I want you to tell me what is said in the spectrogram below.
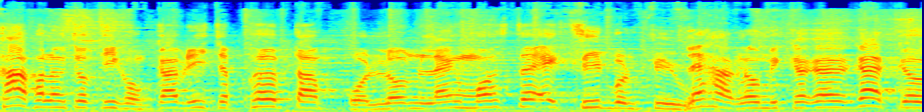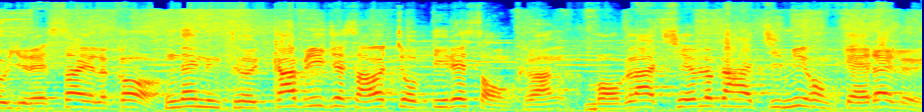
ค่าพลังโจมตีของการ์ดนี้จะเพิ่มตามผลลมแรงมอนสเตอร์เอ็กซีบนฟิลและหากเรามีกากากาเกิลอยู่ในไส้แล้วก็ในหนึ่งเทิร์นการ์ดนี้จะสามารถโจมตีได้ 2 ครั้ง บอกลาเชฟแล้วก็ฮาจิมิของแกได้เลย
